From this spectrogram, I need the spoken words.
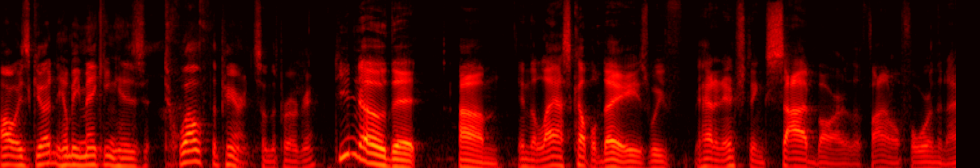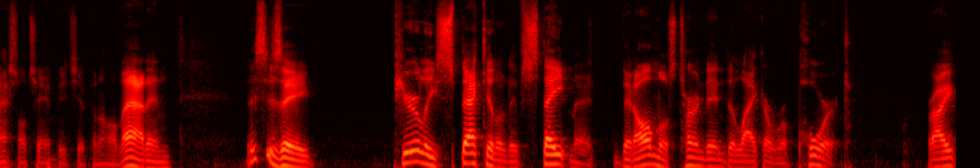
Always good. He'll be making his 12th appearance on the program. Do you know that um, in the last couple days we've had an interesting sidebar of the Final Four and the national championship and all that, and this is a purely speculative statement that almost turned into like a report, right?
